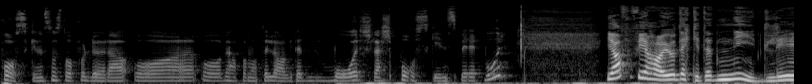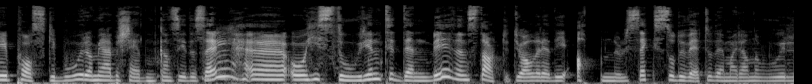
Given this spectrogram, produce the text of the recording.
påsken som står for døra, og, og vi har på en måte laget et vår slash påskeinspirert bord. Ja, for vi har jo dekket et nydelig påskebord, om jeg beskjeden kan si det selv. Eh, og historien til Denby den startet jo allerede i 1806, og du vet jo det, Marianne, hvor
